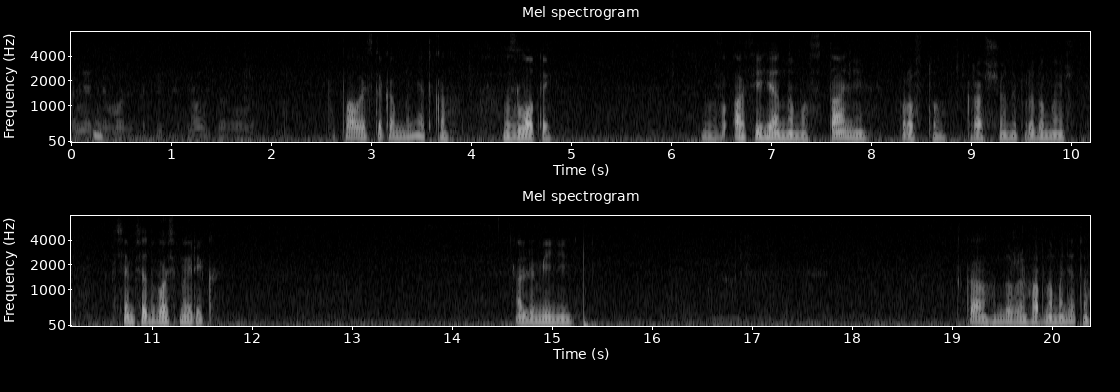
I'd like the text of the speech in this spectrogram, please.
Поняття може такий сигнал здоровий. Попалась така монетка злотий. В офігенному стані. Просто кращого не придумаєш. 78 рік. Алюміній. Така дуже гарна монета.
